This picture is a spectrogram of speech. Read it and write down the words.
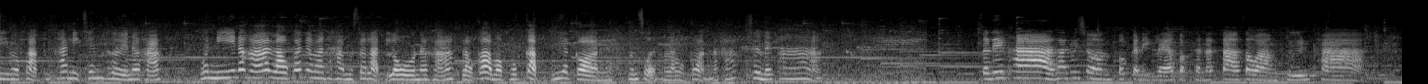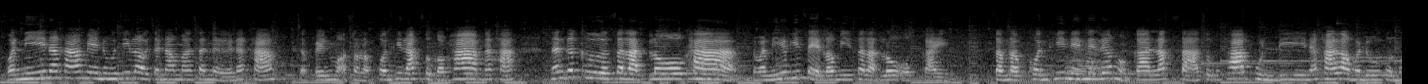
ดีๆมาฝากทุกท่านอีกเช่นเคยนะคะ วันนี้นะคะเราก็จะมาทำสลัดโลนะคะ เราก็มาพบกับวิทยากรคนสวยของเราก่อนนะคะเชิญเลยค่ะสวัสดีค่ะ ท่านผู้ชมพบกันอีกแล้วกับธนตตาสว่างพื้นค่ะ วันนี้นะคะเมนูที่เราจะนำมาเสนอนะคะ จะเป็นเหมาะสำหรับคนที่รักสุขภาพนะคะ นั่นก็คือสลัดโลค่ะ วันนี้พิเศษเรามีสลัดโลอกไก่สำหรับคนที่เน้นในเรื่องของการรักษาสุขภาพหุ่นดีนะคะ เรามาดูส่วนผ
